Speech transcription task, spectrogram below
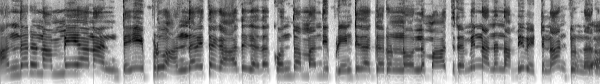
అందరూ నమ్మి అని అంటే ఇప్పుడు అందరైతే కాదు కదా కొంతమంది ఇప్పుడు ఇంటి దగ్గర ఉన్న వాళ్ళు మాత్రమే నన్ను నమ్మి పెట్టిన అంటున్నారు.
